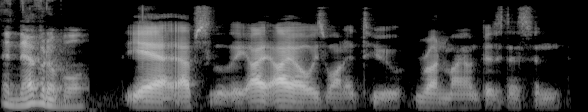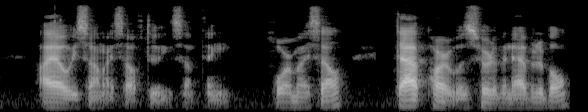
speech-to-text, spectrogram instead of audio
Inevitable. Yeah, absolutely. I, I always wanted to run my own business, and I always saw myself doing something for myself. That part was sort of inevitable.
